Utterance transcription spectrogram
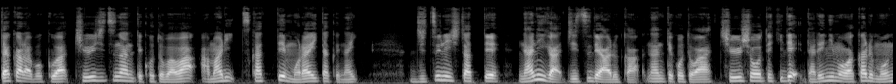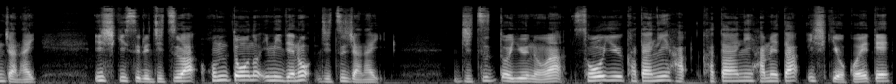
だから僕は忠実なんて言葉はあまり使ってもらいたくない。実にしたって何が実であるかなんてことは抽象的で誰にもわかるもんじゃない。意識する実は本当の意味での実じゃない。実というのは、そういう型には、型にはめた意識を超えて、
